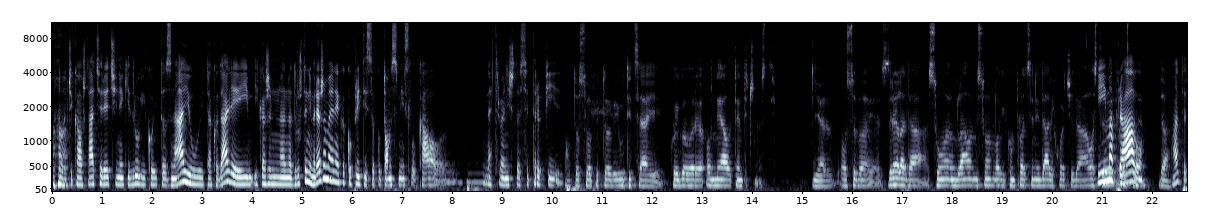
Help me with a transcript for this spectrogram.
Aha. Znači kao šta će reći neki drugi koji to znaju i tako dalje i, i kažem na, na društvenim mrežama je nekako pritisak u tom smislu kao ne treba ništa da se trpi. Ali to su opet ovi uticaji koji govore o neautentičnosti. Jer osoba je zrela da svojom glavom i svojom logikom proceni da li hoće da ostavi. I ima pravo. ostane- Da. Znate,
